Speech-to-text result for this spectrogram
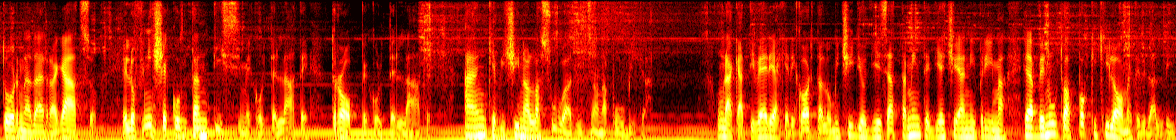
Torna dal ragazzo e lo finisce con tantissime coltellate, troppe coltellate, anche vicino alla sua di zona pubblica. Una cattiveria che ricorda l'omicidio di esattamente dieci anni prima e avvenuto a pochi chilometri da lì.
